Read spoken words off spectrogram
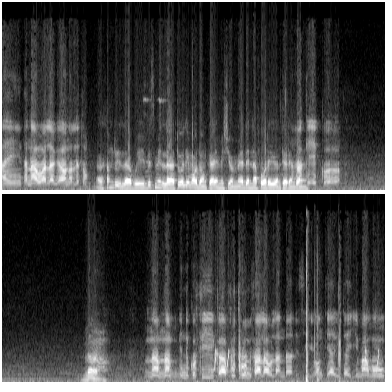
Ay tana o allah ga onolle toon alhamdulillah boy. Bisimilla tooli moɗon ka émission meɗen nafoore yontere nden. Ok ko nam nam nam inni ko fii ka putromi faalaw landade si on te ari tawi imam o.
